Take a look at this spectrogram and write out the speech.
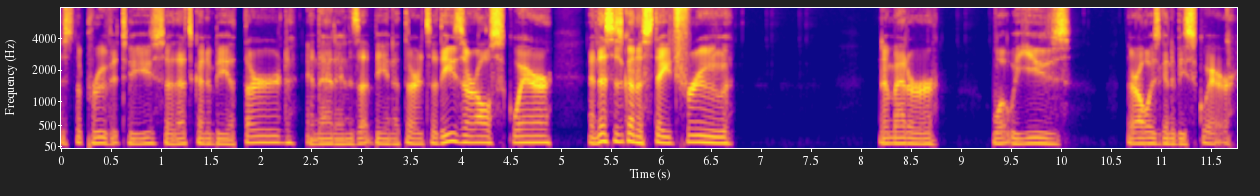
just to prove it to you. So that's going to be a third, and that ends up being a third. So these are all square, and this is going to stay true no matter what we use. They're always going to be square.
